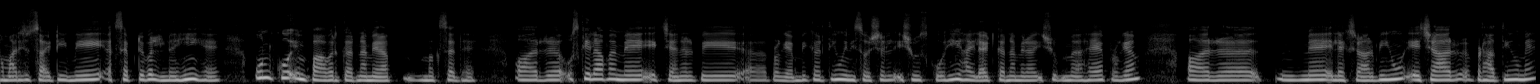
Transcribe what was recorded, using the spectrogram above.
ہماری سوسائٹی میں ایکسیپٹیبل نہیں ہے، ان کو امپاور کرنا میرا مقصد ہے۔ اور اس کے علاوہ میں ایک چینل پہ پروگرام بھی کرتی ہوں انہیں سوشل ایشوز کو ہی ہائی لائٹ کرنا میرا ایشو ہے پروگرام۔ اور میں لیکچرار بھی ہوں، ایچ آر پڑھاتی ہوں میں۔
